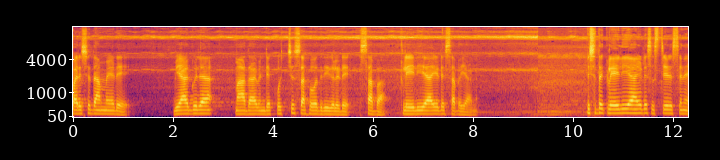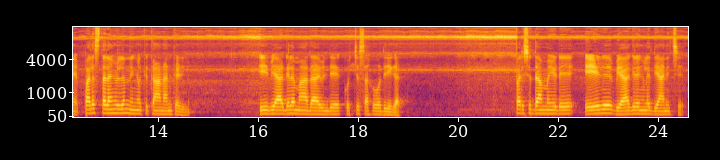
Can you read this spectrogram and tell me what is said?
പരിശുദ്ധ അമ്മയുടെ വ്യാകുല മാതാവിന്റെ കൊച്ചു സഹോദരികളുടെ സഭ ക്ലേലിയായുടെ സഭയാണ്. വിശുദ്ധ ക്ലേലിയായുടെ സിസ്റ്റേഴ്സിനെ പല സ്ഥലങ്ങളിലും നിങ്ങൾക്ക് കാണാൻ കഴിയും. ഈ വ്യാകുല മാതാവിന്റെ കൊച്ചു സഹോദരികൾ. പരിശുദ്ധ അമ്മയുടെ ഏഴ് വ്യാകുലങ്ങളെ ധ്യാനിച്ച്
